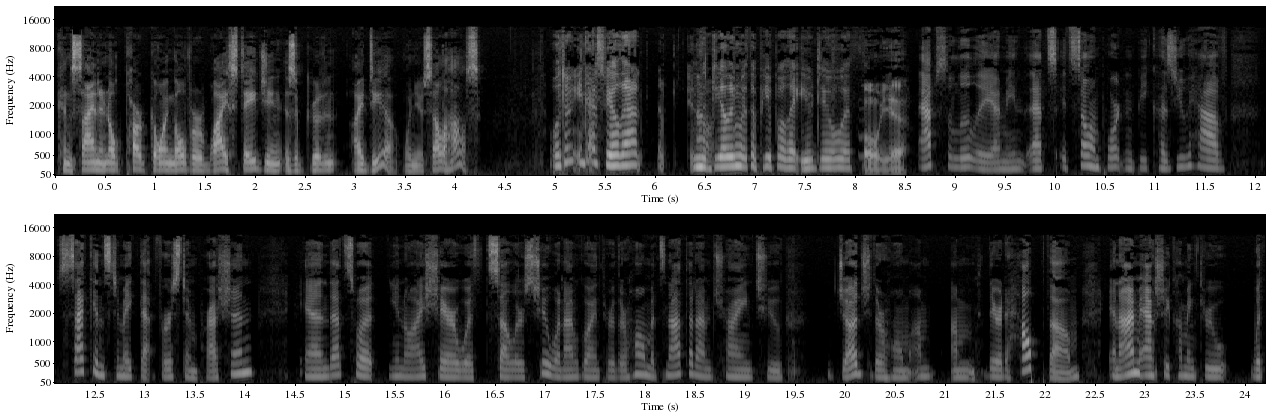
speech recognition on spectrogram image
Consign in Oak Park, going over why staging is a good idea when you sell a house. Well, don't you guys feel that in the oh. dealing with the people that you deal with? Oh, yeah. Absolutely. I mean, that's it's so important because you have seconds to make that first impression. And that's what, you know, I share with sellers too when I'm going through their home. It's not that I'm trying to judge their home. I'm I'm there to help them and I'm actually coming through with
